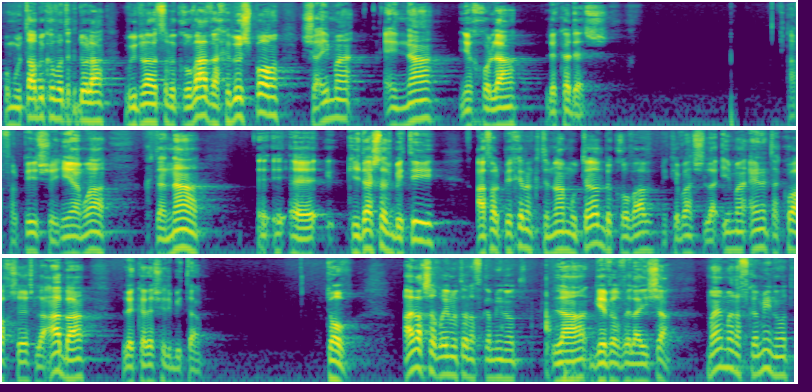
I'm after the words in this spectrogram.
הוא מותר בקרובות הגדולה, וגדולה אסור בקרוביו, והחידוש פה, שהאימא אינה יכולה לקדש. אף על פי שהיא אמרה, קטנה, אה, אה, אה, קידשת את ביתי, אף על פי כן הקטנה מותרת בקרוביו, מכיוון שלאימא אין את הכוח שיש לאבא לקדש את ביתה. טוב, עד עכשיו ראינו את הנפקמינות לגבר ולאישה. מה עם הנפקמינות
